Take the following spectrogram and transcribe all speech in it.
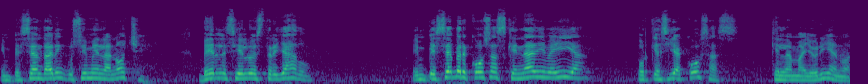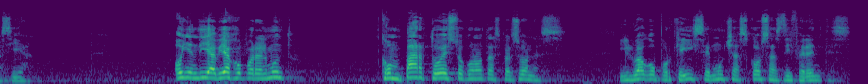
Empecé a andar inclusive en la noche, ver el cielo estrellado. Empecé a ver cosas que nadie veía porque hacía cosas que la mayoría no hacía. Hoy en día viajo por el mundo comparto esto con otras personas y lo hago porque hice muchas cosas diferentes.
